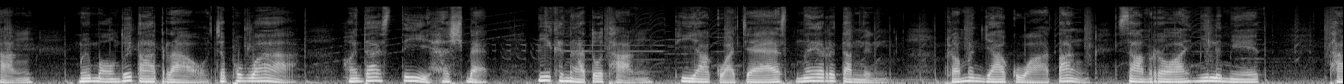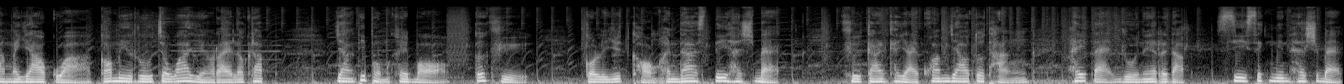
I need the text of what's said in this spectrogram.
ถัง เมื่อมองด้วยตาเปล่าจะพบว่า Honda City Hatchback มีขนาดตัวถังที่ยาวกว่า Jazz ในระดับหนึ่ง เพราะมันยาวกว่าตั้ง 300 มิลลิเมตรถ้ามายาวกว่าก็ไม่รู้จะว่าอย่างไรแล้วครับ อย่างที่ผมเคยบอกก็คือ กลยุทธ์ของ Honda City Hatchback คือการขยายความยาวตัวถัง ให้แตะอยู่ในระดับ C segment hatchback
